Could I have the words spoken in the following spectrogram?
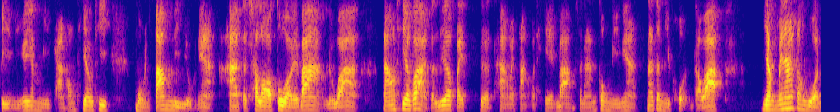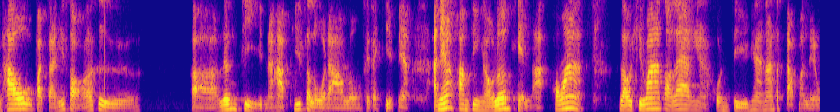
ปีนี้ก็ยังมีการท่องเที่ยวที่โมเมนตัมดีอยู่เนี่ยอาจจะชะลอตัวไปบ้าง หรือว่านักท่องเที่ยวก็อาจจะเลือกไปเดินทางไปต่างประเทศบ้าง ฉะนั้นตรงนี้เนี่ยน่าจะมีผลแต่ว่ายังไม่น่ากังวลเท่าปัจจัยที่ 2 ก็คือเรื่องจีนนะครับที่สโลว์ดาวลงเศรษฐกิจเนี่ยอันนี้ความจริงเราเริ่มเห็นละ เพราะว่าเราคิดว่าตอนแรกเนี่ยคนจีนเนี่ยน่าจะกลับมาเร็ว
